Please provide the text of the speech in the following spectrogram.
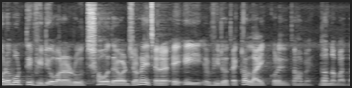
পরবর্তী ভিডিও বানানোর উৎসাহ দেওয়ার জন্য এই চ্যানেল এই ভিডিওতে একটা লাইক করে দিতে হবে। ধন্যবাদ।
